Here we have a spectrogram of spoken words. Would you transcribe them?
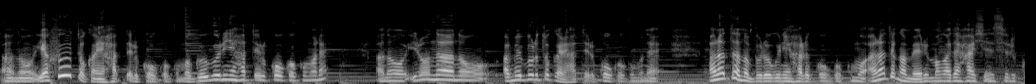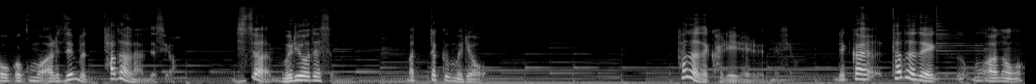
あの Yahoo とかに貼ってる広告も、Google に貼ってる広告もね、あのいろんなあのアメブロとかに貼ってる広告もね、あなたのブログに貼る広告も、あなたがメルマガで配信する広告も、あれ全部タダなんですよ。実は無料です。全く無料。タダで借りれるんですよ。で、かタダで、あの、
